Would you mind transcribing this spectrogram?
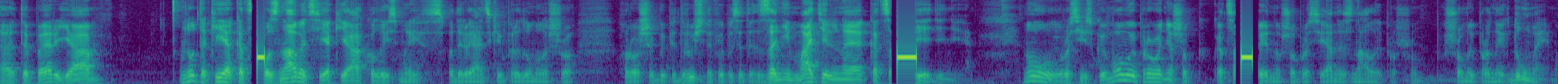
е, тепер я, ну такий як кацапознавець, як я колись ми з Подерев'янським придумали, що хороший би підручник виписати занімательне кацапвєдіння. Ну, російською мовою природня, щоб кацапи, ну, щоб росіяни знали, про що, що ми про них думаємо.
